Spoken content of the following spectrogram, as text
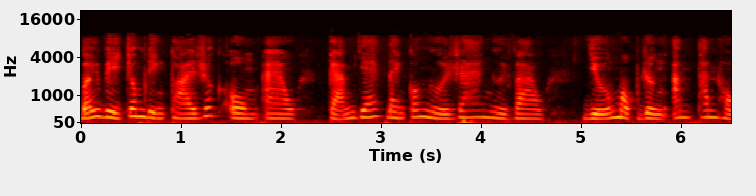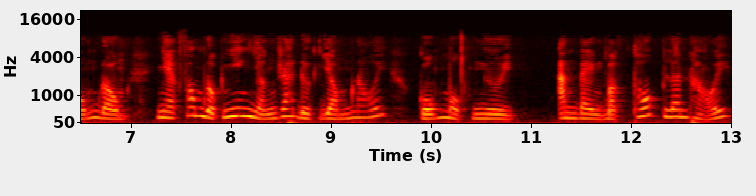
bởi vì trong điện thoại rất ồn ào, cảm giác đang có người ra người vào. Giữa một rừng âm thanh hỗn độn, Nhạc Phong đột nhiên nhận ra được giọng nói của một người. Anh bèn bật thốt lên hỏi.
